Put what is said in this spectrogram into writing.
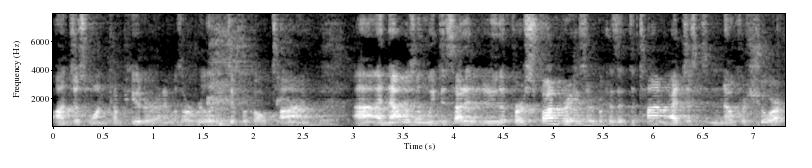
on just one computer, and it was a really difficult time. Uh, and that was when we decided to do the first fundraiser, because at the time I just didn't know for sure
